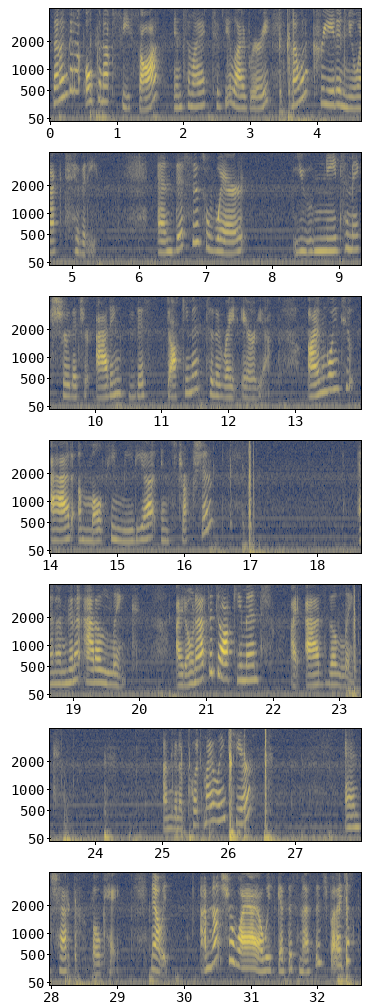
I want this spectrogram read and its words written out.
Then I'm going to open up Seesaw into my activity library and I want to create a new activity. And this is where you need to make sure that you're adding this document to the right area. I'm going to add a multimedia instruction and I'm going to add a link. I don't add the document, I add the link. I'm going to put my link here and check OK. Now, it, I'm not sure why I always get this message, but I just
